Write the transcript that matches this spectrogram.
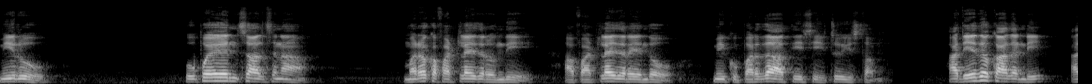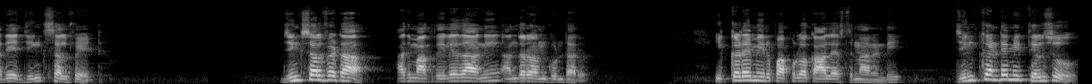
మీరు ఉపయోగించాల్సిన మరొక ఫర్టిలైజర్ ఉంది. ఆ ఫర్టిలైజర్ ఏందో మీకు పరదా తీసి చూపిస్తాం అదేదో కాదండి. అదే జింక్ సల్ఫేట్. జింక్ సల్ఫేటా? అది మాకు తెలియదా అని అందరూ అనుకుంటారు. ఇక్కడే మీరు పప్పులో కాలేస్తున్నారండి. జింక్ అంటే మీకు తెలుసు.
